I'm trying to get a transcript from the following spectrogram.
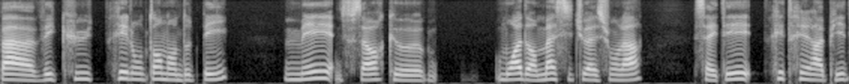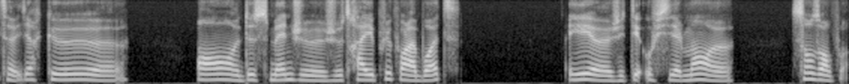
pas vécu très longtemps dans d'autres pays. Mais il faut savoir que moi, dans ma situation-là, ça a été très très rapide. Ça veut dire que euh, en deux semaines, je ne travaillais plus pour la boîte et euh, j'étais officiellement sans emploi.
